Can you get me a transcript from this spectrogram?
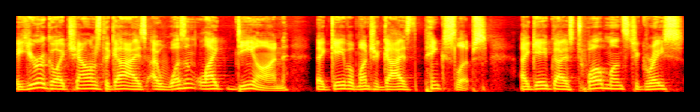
A year ago, I challenged the guys. I wasn't like Deion that gave a bunch of guys the pink slips. I gave guys 12 months to grace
